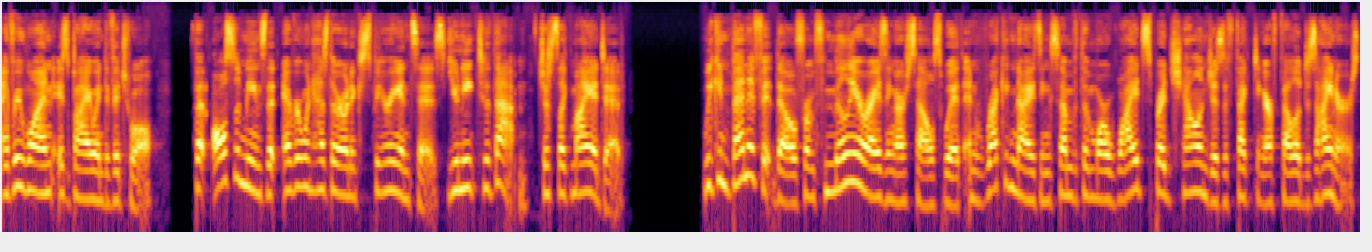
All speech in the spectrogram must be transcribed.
everyone is bio individual. That also means that everyone has their own experiences, unique to them, just like Maya did. We can benefit, though, from familiarizing ourselves with and recognizing some of the more widespread challenges affecting our fellow designers.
